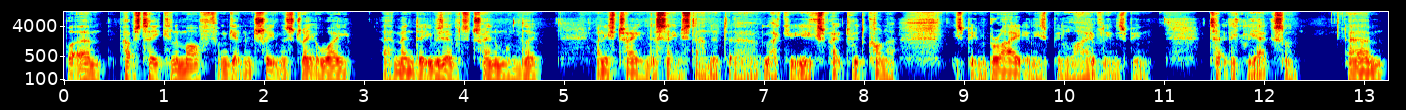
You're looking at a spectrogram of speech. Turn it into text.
But um, perhaps taking him off and getting him treatment straight away uh, meant that he was able to train on Monday and he's trained the same standard uh, like you expect with Connor. He's been bright and he's been lively and he's been technically excellent. Um,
